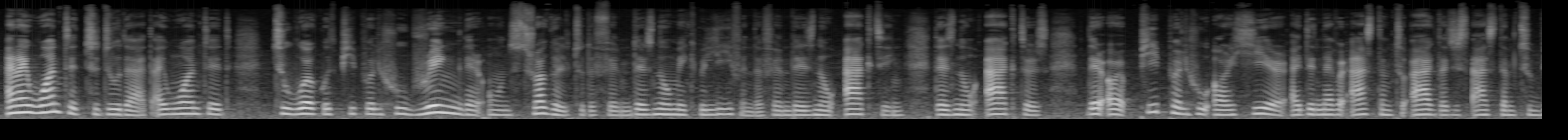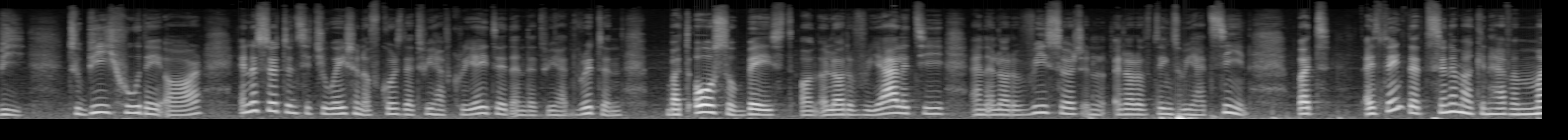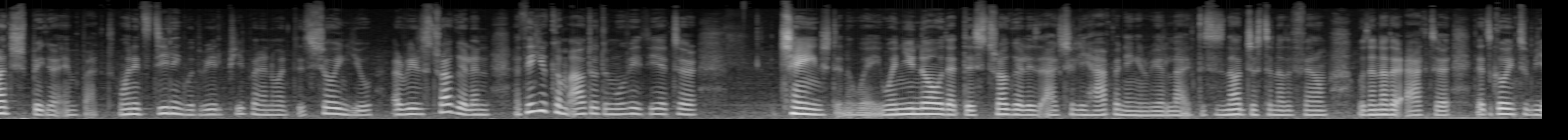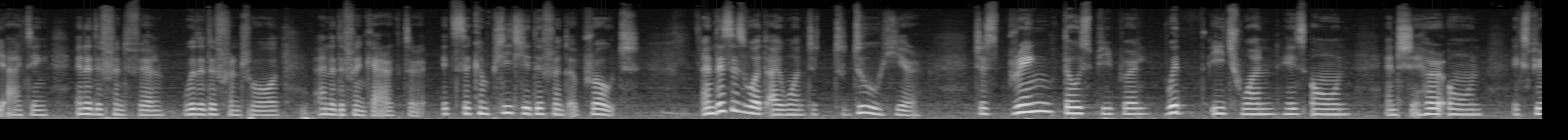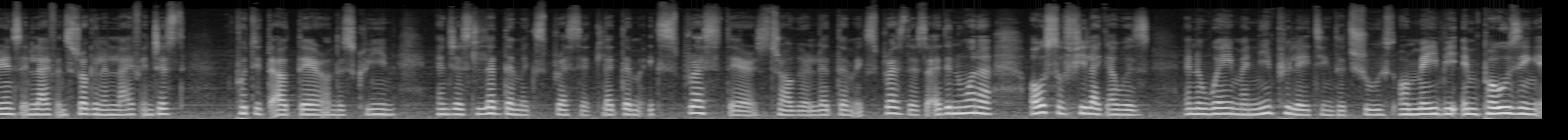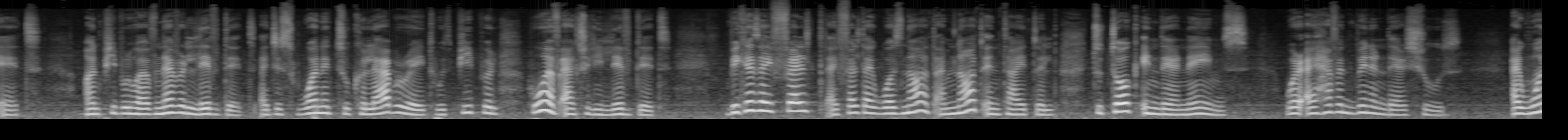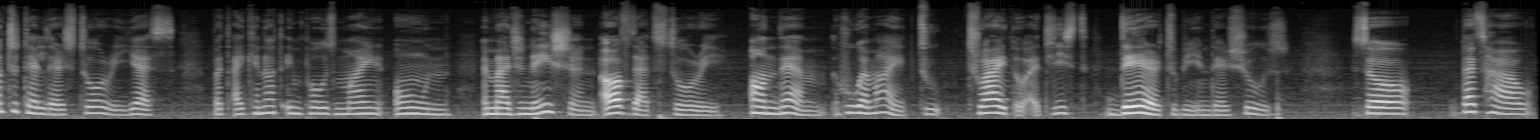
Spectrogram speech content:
and I wanted to do that. I wanted to work with people who bring their own struggle to the film. There's no make believe in the film, there's no acting, there's no actors. There are people who are here. I did never ask them to act, I just asked them to be, to be who they are in a certain situation, of course, that we have created and that we had written. But also based on a lot of reality and a lot of research and a lot of things we had seen. But I think that cinema can have a much bigger impact when it's dealing with real people and when it's showing you a real struggle. And I think you come out of the movie theater changed in a way when you know that this struggle is actually happening in real life. This is not just another film with another actor that's going to be acting in a different film with a different role and a different character. It's a completely different approach. And this is what I wanted to do here. Just bring those people with each one his own and sh- her own experience in life and struggle in life and just put it out there on the screen and just let them express it. Let them express their struggle. Let them express their so i didn't want to also feel like i was in a way manipulating the truth or maybe imposing it on people who have never lived it. I just wanted to collaborate with people who have actually lived it because I felt I felt I was not I'm not entitled to talk in their names where I haven't been in their shoes. I want to tell their story, yes, but I cannot impose my own imagination of that story on them. Who am I to try to at least dare to be in their shoes? So that's how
